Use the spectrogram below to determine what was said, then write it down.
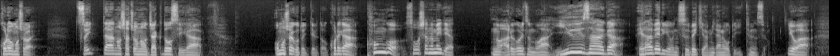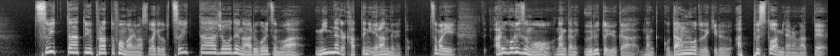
これ面白い。ツイッターの社長のジャック・ドーシーが面白いこと言ってると、これが今後ソーシャルメディアのアルゴリズムはユーザーが選べるようにすべきだみたいなこと言ってるんですよ。要は、ツイッターというプラットフォームあります。だけど、ツイッター上でのアルゴリズムはみんなが勝手に選んでねと。つまり、アルゴリズムをなんかね、売るというか、なんかこうダウンロードできるアップストアみたいなのがあって、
